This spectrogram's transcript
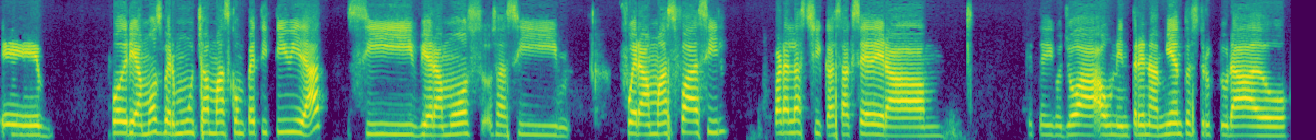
Eh, podríamos ver mucha más competitividad si viéramos, o sea, si fuera más fácil para las chicas acceder a, ¿qué te digo yo?, a, un entrenamiento estructurado,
